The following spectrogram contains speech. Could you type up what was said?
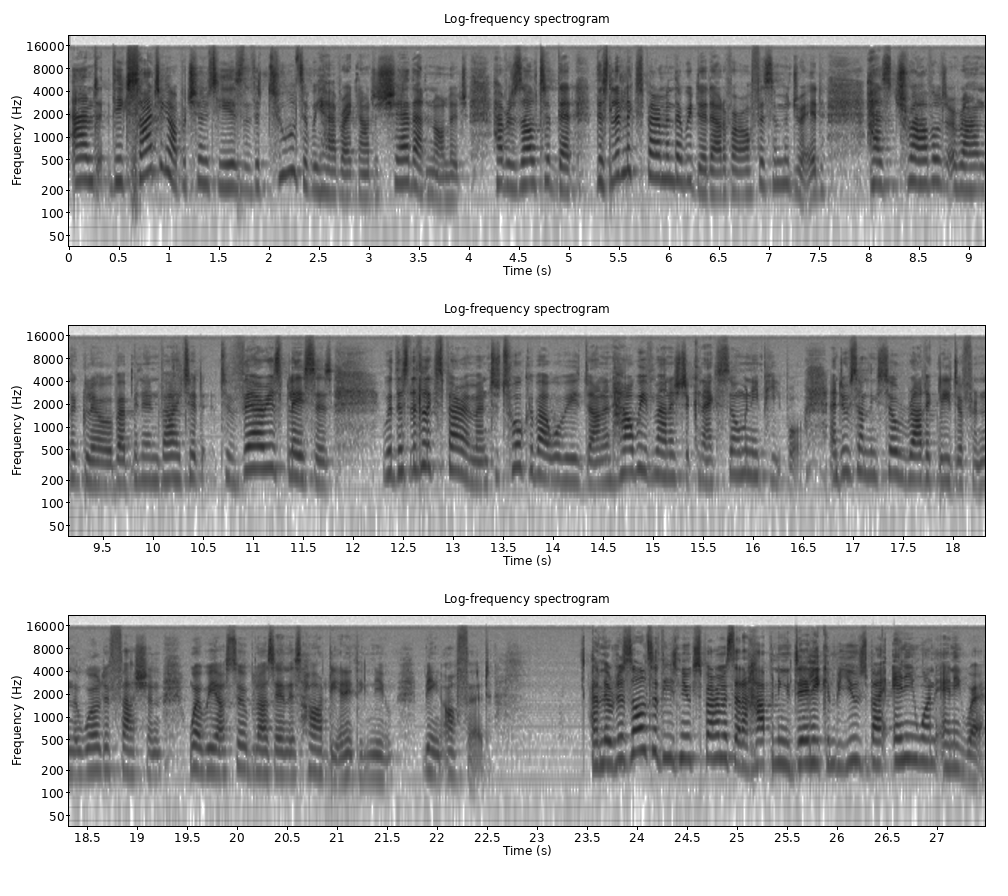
And the exciting opportunity is that the tools that we have right now to share that knowledge have resulted that this little experiment that we did out of our office in Madrid has traveled around the globe. I've been invited to various places with this little experiment to talk about what we've done and how we've managed to connect so many people and do something so radically different in the world of fashion where we are so blasé and there's hardly anything new being offered. And the results of these new experiments that are happening daily can be used by anyone, anywhere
